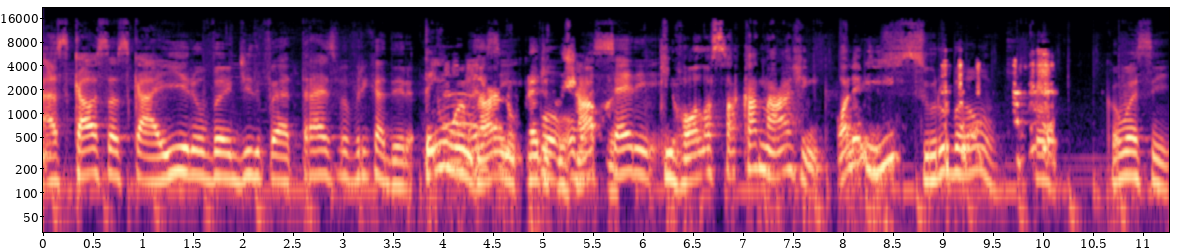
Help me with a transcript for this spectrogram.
As calças caíram, o bandido foi atrás, foi brincadeira. Tem um Mas, andar assim, no prédio pô, do Japa série que rola sacanagem. Olha aí. surubão. Pô, como assim?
